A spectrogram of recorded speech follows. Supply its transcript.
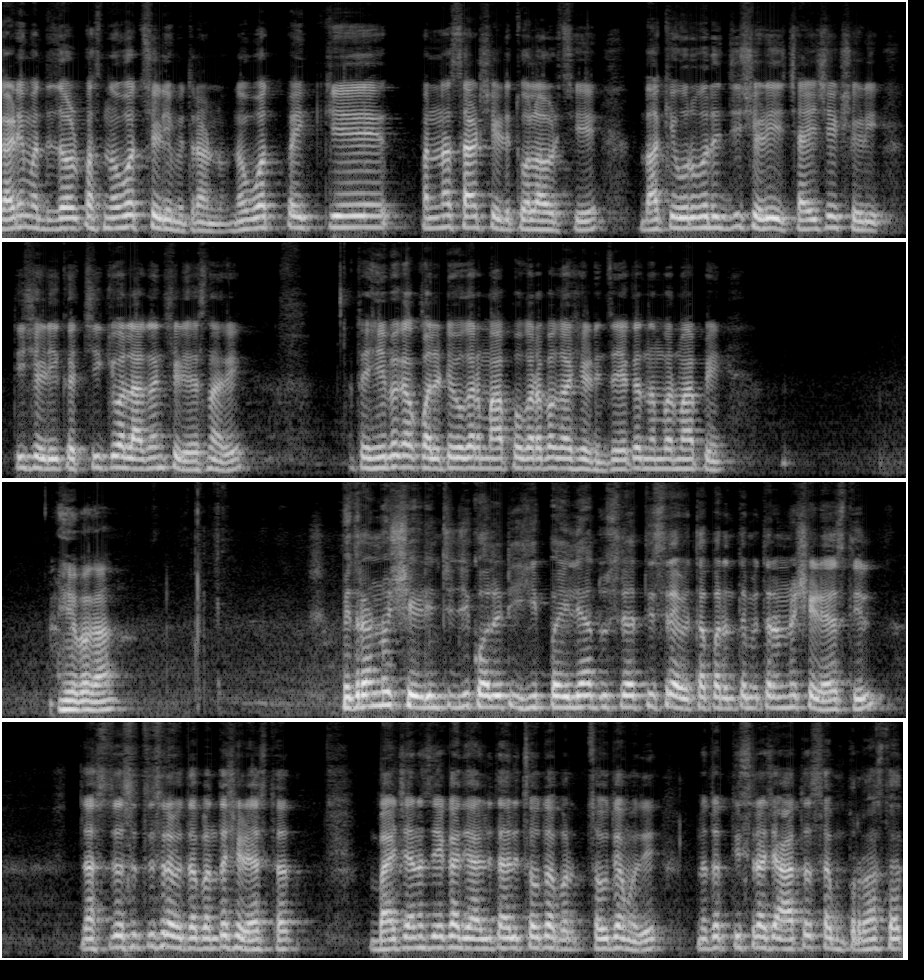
गाडीमध्ये जवळपास नव्वद शेळी मित्रांनो. नव्वदपैकी पन्नास साठ शेळी तोलावरची आहे. बाकी उर्वरित जी शेळी चाळीस एक शेळी ती शेळी कच्ची किंवा लागण शेळी असणार आहे. तर हे बघा क्वालिटी वगैरे माप वगैरे बघा शेळींचं एकच नंबर माप आहे. हे बघा. मित्रांनो शेळींची जी क्वालिटी ही पहिल्या दुसऱ्या तिसऱ्या वेतापर्यंत मित्रांनो शेळ्या असतील. जास्तीत जास्त तिसऱ्या वेतापर्यंत शेळ्या असतात. बाय चान्स एखादी आली तर आली चौथ्या चौथ्यामध्ये. नंतर तिसऱ्याच्या आतच संपूर्ण असतात.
